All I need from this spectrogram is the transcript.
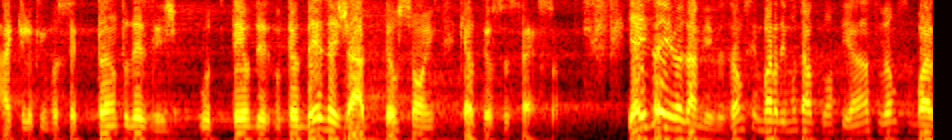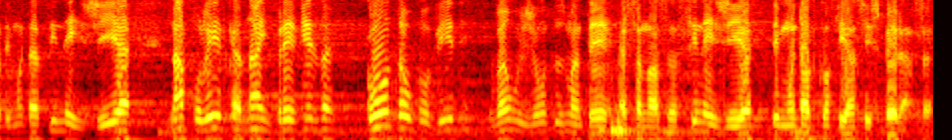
aquilo que você tanto deseja, o teu, o teu desejado, o teu sonho, que é o teu sucesso. E é isso aí, meus amigos. Vamos embora de muita autoconfiança, vamos embora de muita sinergia na política, na empresa, contra o Covid vamos juntos manter essa nossa sinergia de muita autoconfiança e esperança.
